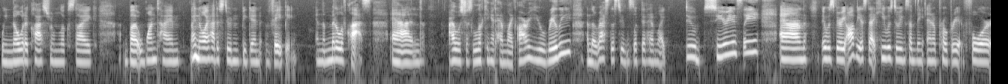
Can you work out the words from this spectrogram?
We know what a classroom looks like. But one time, I know I had a student begin vaping in the middle of class, and I was just looking at him like, Are you really? And the rest of the students looked at him like, Dude, seriously? And it was very obvious that he was doing something inappropriate for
